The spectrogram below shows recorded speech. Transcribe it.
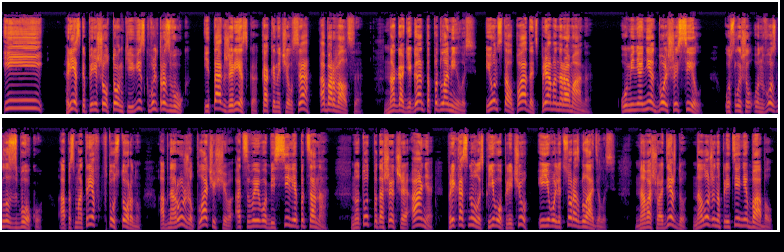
И резко перешел тонкий визг в ультразвук. И так же резко, как и начался, оборвался. Нога гиганта подломилась, и он стал падать прямо на Романа. «У меня нет больше сил!» — услышал он возглас сбоку, а, посмотрев в ту сторону, обнаружил плачущего от своего бессилия пацана. Но тут подошедшая Аня прикоснулась к его плечу, и его лицо разгладилось. «На вашу одежду наложено плетение бабл».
